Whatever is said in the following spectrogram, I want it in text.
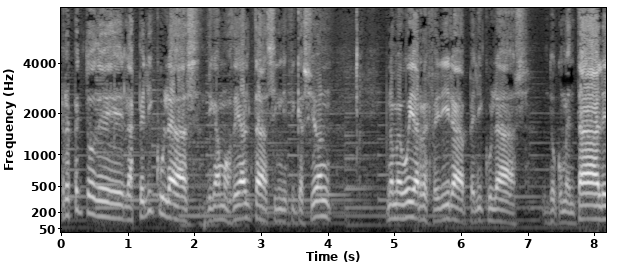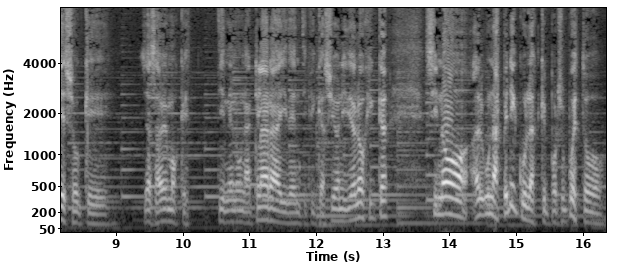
Respecto de las películas, digamos, de alta significación, no me voy a referir a películas documentales o que ya sabemos que tienen una clara identificación ideológica, sino algunas películas que por supuesto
